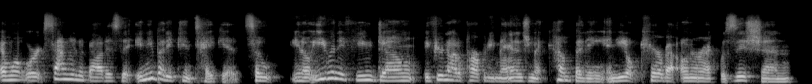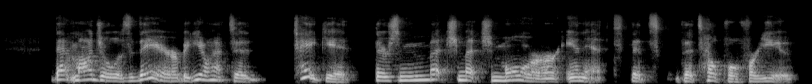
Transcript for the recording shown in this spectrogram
And what we're excited about is that anybody can take it. So, you know, even if you don't, if you're not a property management company and you don't care about owner acquisition, that module is there, but you don't have to take it. There's much, much more in it that's that's helpful for you.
